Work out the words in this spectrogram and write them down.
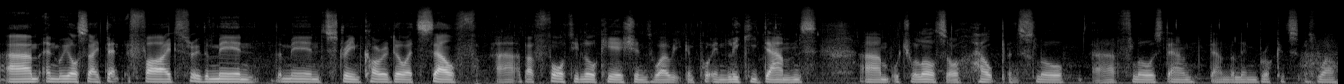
Um, and we also identified through the main, the main stream corridor itself uh, about 40 locations where we can put in leaky dams, um, which will also help and slow uh, flows down, down the Limb Brook as, as well.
